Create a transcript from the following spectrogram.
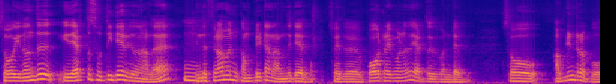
ஸோ இது வந்து இது எர்த்து சுற்றிட்டே இருக்கிறதுனால இந்த ஃபினாமின் கம்ப்ளீட்டாக நடந்துகிட்டே இருக்கும். ஸோ இது போக ட்ரை பண்ணது எர்த்து இது பண்ணிட்டே இருக்கு. ஸோ அப்படின்றப்போ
